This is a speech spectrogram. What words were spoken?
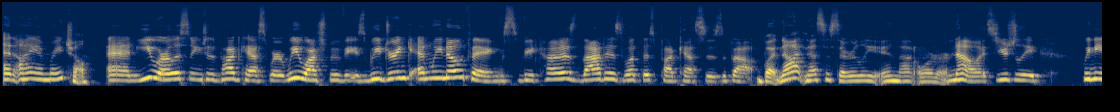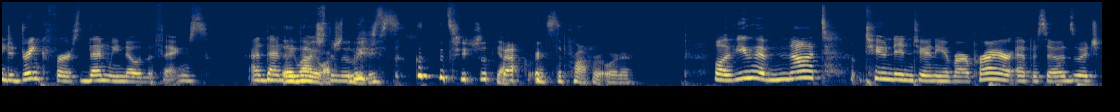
And I am Rachel. And you are listening to the podcast where we watch movies, we drink, and we know things because that is what this podcast is about. But not necessarily in that order. No, it's usually we need to drink first, then we know the things. And then we, And then watch, we watch the the movies. it's usually Yeah, backwards. it's the proper order. Well, if you have not tuned into any of our prior episodes, which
